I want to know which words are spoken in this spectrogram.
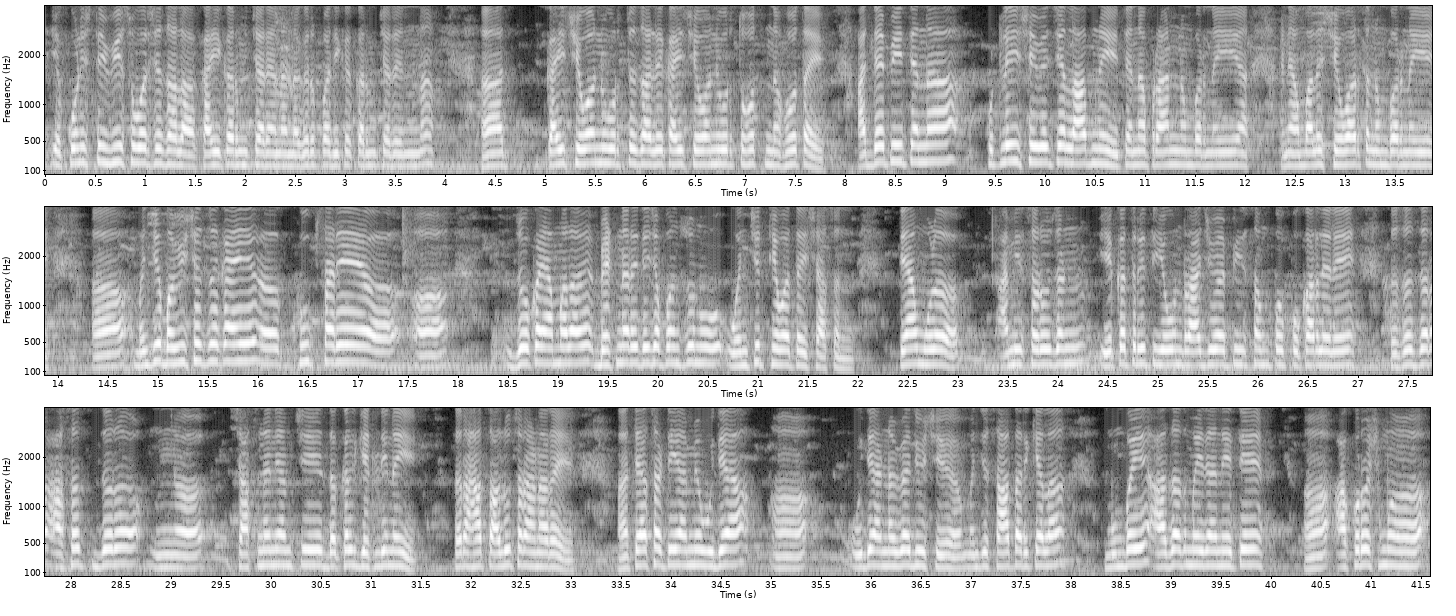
एकोणीस ते वीस वर्ष झाला काही कर्मचाऱ्यांना नगरपालिका कर्मचाऱ्यांना काही सेवानिवृत्त झाले काही सेवानिवृत्त होत न होत आहे. अद्यापही त्यांना कुठल्याही सेवेचे लाभ नाही त्यांना प्राण नंबर नाही आणि आम्हाला सेवार्थ नंबर नाही. म्हणजे भविष्याचं काय खूप सारे जो काही आम्हाला भेटणार आहे त्याच्यापासून वंचित ठेवत आहे शासन. त्यामुळं आम्ही सर्वजण एकत्रित येऊन राज्यव्यापी संप पुकारलेले आहे. तसंच जर असंच जर शासनाने आमची दखल घेतली नाही तर हा चालूच राहणार आहे. त्यासाठी आम्ही उद्या उद्या नवव्या दिवशी म्हणजे सहा तारखेला मुंबई आझाद मैदान येथे आक्रोश म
